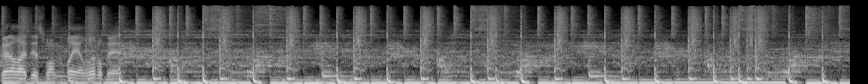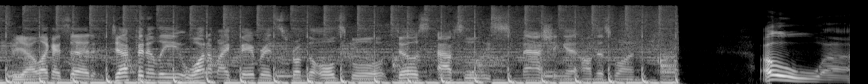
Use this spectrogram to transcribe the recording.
Gonna let this one play a little bit. But yeah, like I said, definitely one of my favorites from the old school. Dose absolutely smashing it on this one. Oh, uh,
